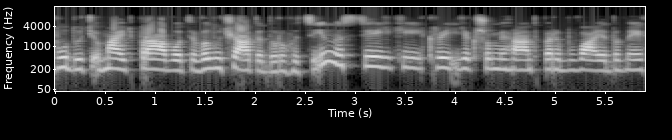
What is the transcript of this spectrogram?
будуть мають право це вилучати дорогоцінності, які якщо мігрант перебуває до них,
